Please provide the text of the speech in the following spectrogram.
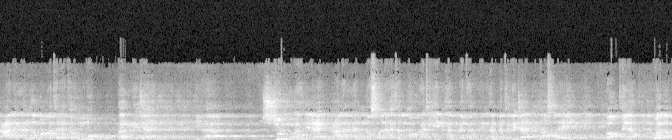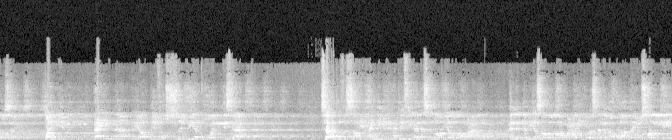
على أن المرأة لا تؤم الرجال. يبقى جل أهل العلم على أن صلاة المرأة إن أمت, إن أمت الرجال أنها صلاة باطلة ولا تصح. طيب أين يقف الصبية والنساء ثبت في الصحيحين من حديث أنس رضي الله عنه أن النبي صلى الله عليه وسلم قام يصلي.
